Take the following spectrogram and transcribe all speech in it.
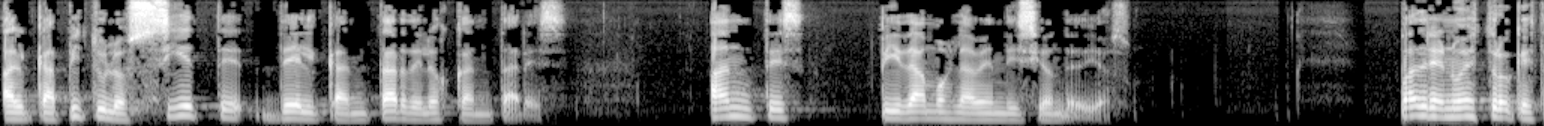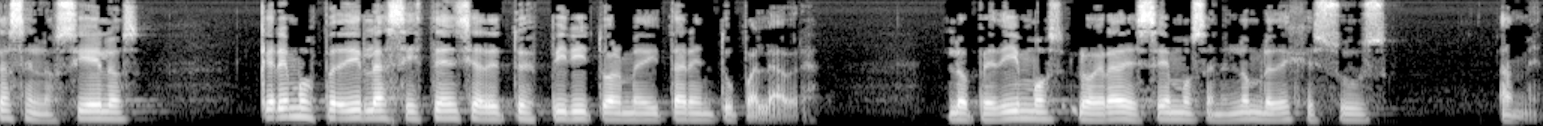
al capítulo 7 del Cantar de los Cantares. Antes pidamos la bendición de Dios. Padre nuestro que estás en los cielos, queremos pedir la asistencia de tu Espíritu al meditar en tu palabra. Lo pedimos, lo agradecemos en el nombre de Jesús. Amén.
